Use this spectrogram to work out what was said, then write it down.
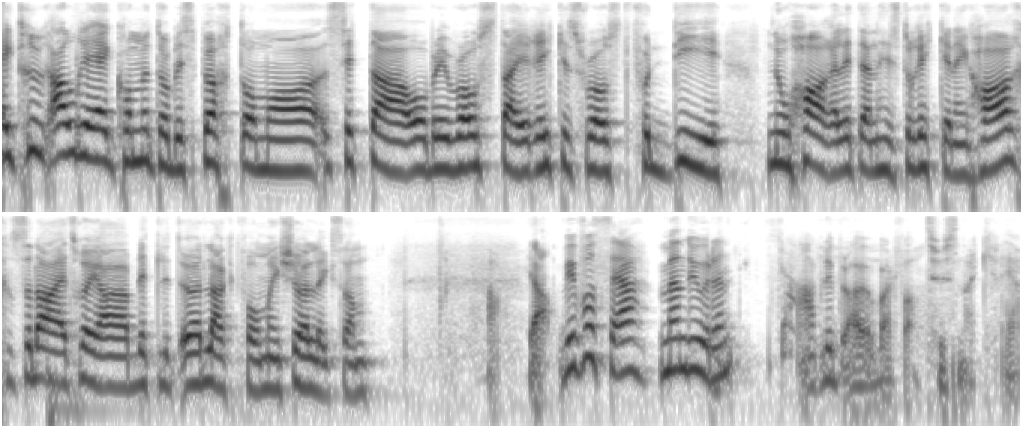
Jeg tror aldri jeg kommer til å bli spurt om å sitte og bli roasta i Rikes roast fordi nå har jeg litt den historikken jeg har. Så da jeg tror jeg har blitt litt ødelagt for meg sjøl, liksom. Vi får se. Men du gjorde en jævlig bra jobb, i hvert fall. Tusen takk. Ja.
